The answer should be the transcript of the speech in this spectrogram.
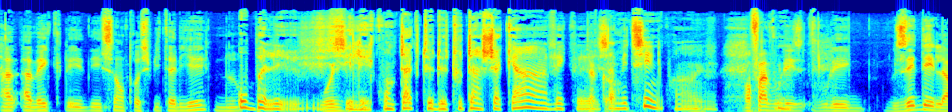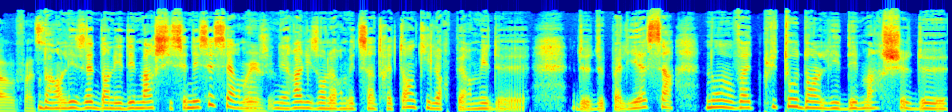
avec les, les centres hospitaliers non? Oh, Oui. c'est les contacts de tout un chacun avec euh, sa médecine. Quoi. Oui. Enfin, vous les, vous les aidez là. Enfin, Bah, on les aide dans les démarches si c'est nécessaire, mais Oui. en général, ils ont leur médecin traitant qui leur permet de, de, de pallier à ça. Nous, on va être plutôt dans les démarches de,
